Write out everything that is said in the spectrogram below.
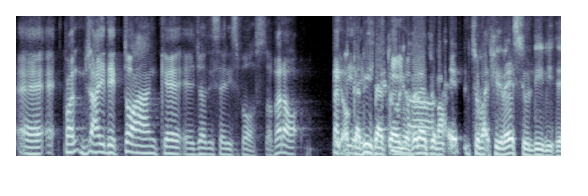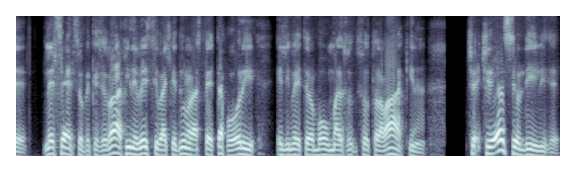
Eh, eh, già hai detto anche e già ti sei risposto, però... Per ho capito Antonio, però insomma, eh, insomma, ci deve essere un limite, nel senso perché se no alla fine questi qualcuno l'aspetta fuori e gli mette una bomba so- sotto la macchina. Cioè ci deve essere un limite.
